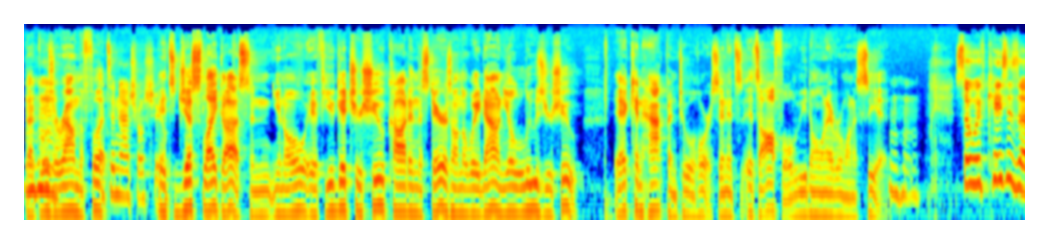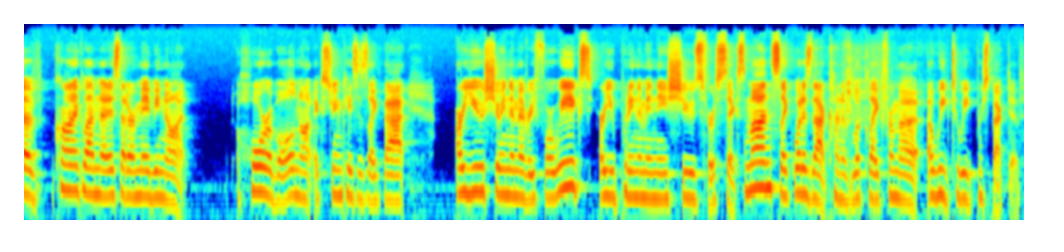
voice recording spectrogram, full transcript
that mm-hmm. goes around the foot. It's a natural shoe. It's just like us. And, you know, if you get your shoe caught in the stairs on the way down, you'll lose your shoe. It can happen to a horse, and it's it's awful. We don't ever want to see it. Mm-hmm. So, with cases of chronic laminitis that are maybe not horrible, not extreme cases like that, are you shoeing them every four weeks? Are you putting them in these shoes for six months? Like, what does that kind of look like from a, a week to week perspective?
